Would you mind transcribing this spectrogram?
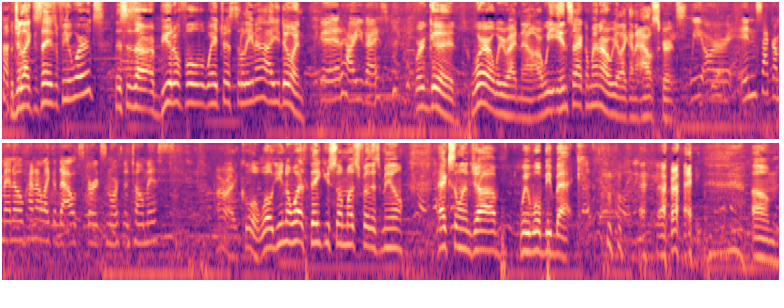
would you like to say a few words? This is our beautiful waitress, Selena. How you doing? Good. How are you guys? We're good. Where are we right now? Are we in Sacramento or are we like on the outskirts? we are in Sacramento, kind of like the outskirts, north of Thomas. All right, cool. Well, you know what? Thank you so much for this meal. Excellent job. We will be back. All right. Um,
